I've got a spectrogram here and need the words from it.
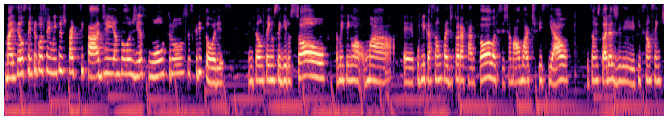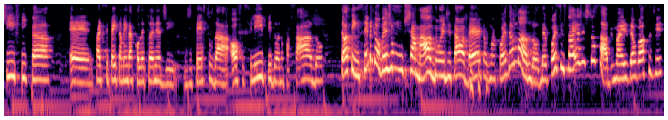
Mas eu sempre gostei muito de participar de antologias com outros escritores. Então tenho Seguir o Sol, também tenho uma é, publicação com a editora Cartola que se chama Alma Artificial, que são histórias de ficção científica. É, participei também da coletânea de, de textos da Off Felipe do ano passado. Então, assim, sempre que eu vejo um chamado, um edital aberto, alguma coisa, eu mando. Depois, se sai, a gente não sabe, mas eu gosto de,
